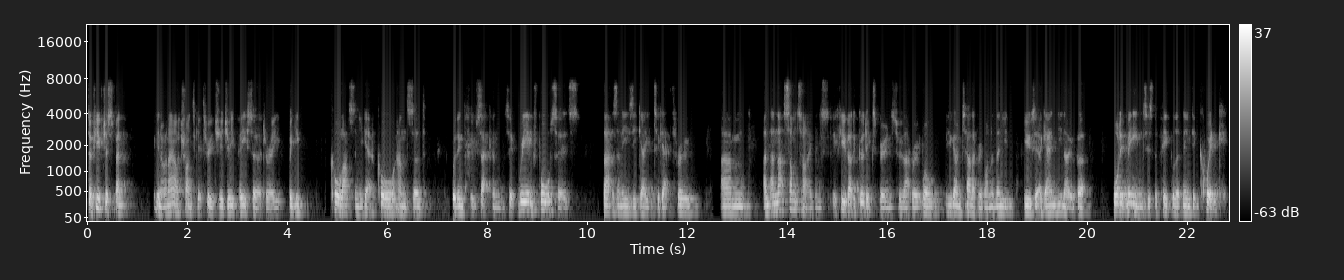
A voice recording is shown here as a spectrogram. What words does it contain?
So if you've just spent, you know, an hour trying to get through to your GP surgery, but you call us and you get a call answered within two seconds, it reinforces that as an easy gate to get through. Um, and, and that sometimes, if you've had a good experience through that route, well, you go and tell everyone and then you use it again, you know. But what it means is the people that need it quick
